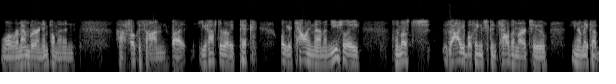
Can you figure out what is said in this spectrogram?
will remember and implement and uh, focus on. But you have to really pick what you're telling them. And usually the most valuable things you can tell them are to, you know, make a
